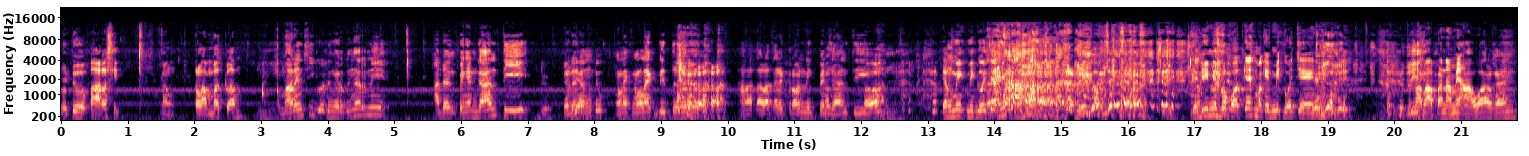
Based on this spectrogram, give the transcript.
itu parah sih. Bang, kelambat kelam. Kemarin sih gue denger-dengar nih ada yang pengen ganti. Duh, Udah ganti yang ngelek-ngelek gitu. Alat-alat elektronik pengen ganti. Oh. Yang mic mic goceng. mic goceng. jadi ini gua podcast pakai mic goceng nggak apa-apa namanya awal kan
